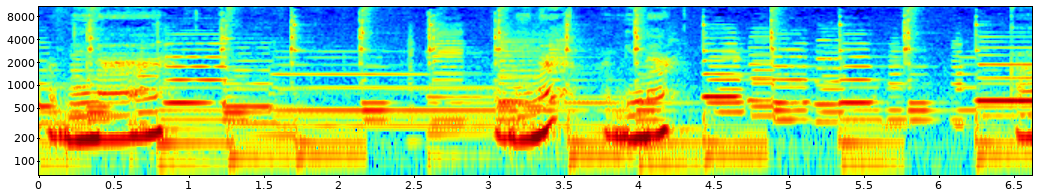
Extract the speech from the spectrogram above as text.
แบบนี้นะ แบบนี้นะ แบบนี้นะ ก็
